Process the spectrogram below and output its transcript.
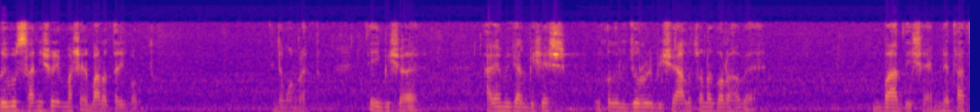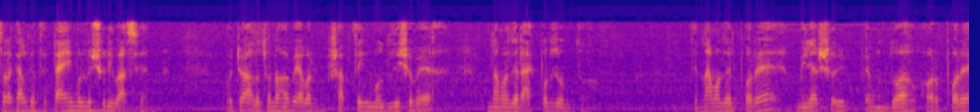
রবিউল সানি শরীফ মাসের বারো তারিখ পর্যন্ত। এটা মনে রাখতে এই বিষয়ে আগামীকাল বিশেষ কতগুলো জরুরি বিষয়ে আলোচনা করা হবে। বা দিশা। এমনি তাছাড়া কালকে তো টাইম টাইমুল্ল শরীফ আছেন ওইটা আলোচনা হবে, আবার সাপ্তাহিক মজলিস হবে। নামাজের আগ পর্যন্ত। নামাজের পরে মিলাদ শরীফ এবং দোয়া হওয়ার পরে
